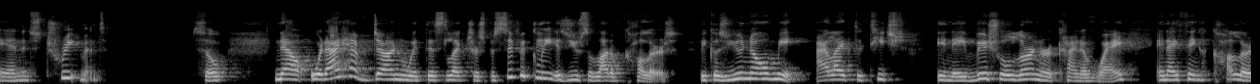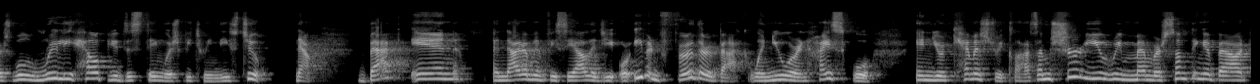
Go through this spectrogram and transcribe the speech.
and its treatment. So, now what I have done with this lecture specifically is use a lot of colors because you know me, I like to teach in a visual learner kind of way. And I think colors will really help you distinguish between these two. Now, back in anatomy and physiology, or even further back when you were in high school, in your chemistry class. I'm sure you remember something about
